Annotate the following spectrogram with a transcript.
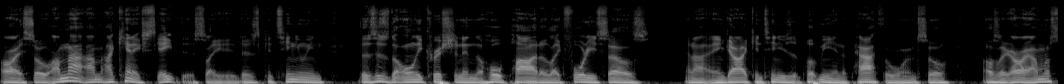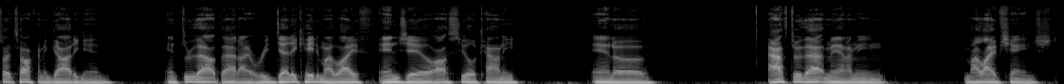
all right, so I'm not, I'm, I can't escape this. Like, there's continuing this is the only Christian in the whole pod of like 40 cells, and I and God continues to put me in the path of one. So I was like, all right, I'm gonna start talking to God again. And throughout that, I rededicated my life in jail, Osceola County, and uh, after that, man, I mean, my life changed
